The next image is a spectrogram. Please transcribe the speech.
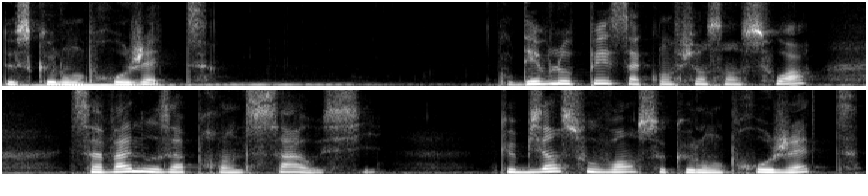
de ce que l'on projette. Développer sa confiance en soi, ça va nous apprendre ça aussi, que bien souvent ce que l'on projette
